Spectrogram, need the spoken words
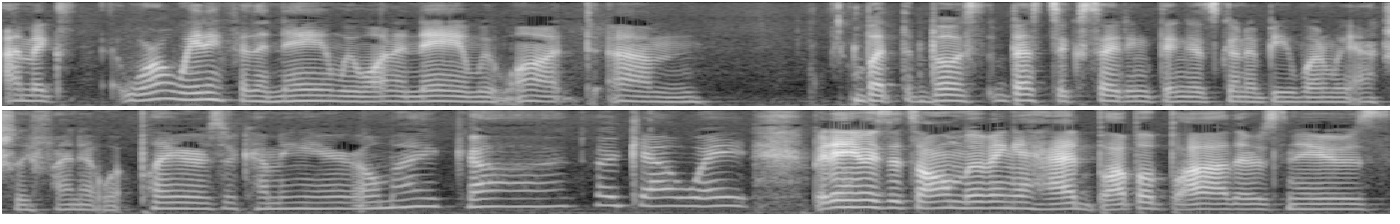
I'm. Ex- we're all waiting for the name. We want a name. We want. Um, but the best, best exciting thing is going to be when we actually find out what players are coming here. Oh my God, I can't wait. But, anyways, it's all moving ahead. Blah, blah, blah. There's news.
